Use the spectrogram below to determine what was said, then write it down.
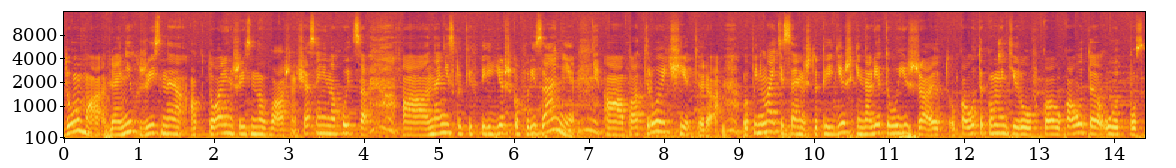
дома для них жизненно актуален, жизненно важен. Сейчас они находятся а, на нескольких передержках в Рязани а, по трое-четверо. Вы понимаете сами, что передержки на лето уезжают, у кого-то командировка, у кого-то отпуск.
